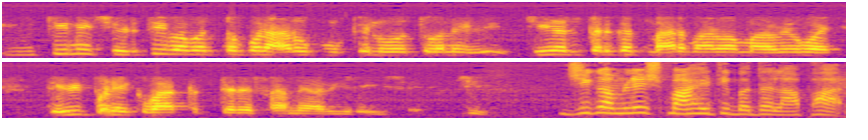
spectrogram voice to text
યુવતીની છેડતી બાબતનો પણ આરોપ મૂકેલો હતો અને જે અંતર્ગત માર મારવામાં આવ્યો હોય તેવી પણ એક વાત અત્યારે સામે આવી રહી છે. જી. જી, કમલેશ, માહિતી બદલ આભાર.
